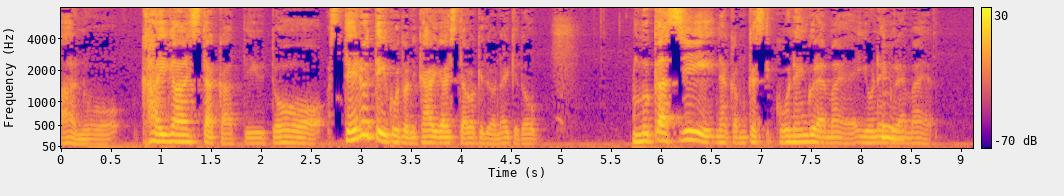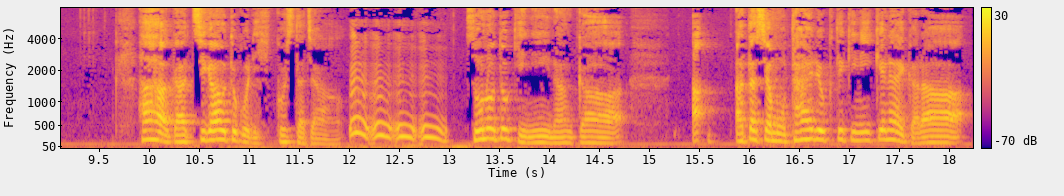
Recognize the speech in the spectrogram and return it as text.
あの、開眼したかっていうと、捨てるっていうことに開眼したわけではないけど、昔、なんか昔って5年ぐらい前、4年ぐらい前、母が違うとこに引っ越したじゃん。うんうんうんうん。その時になんか、あ、私はもう体力的に行けないから、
